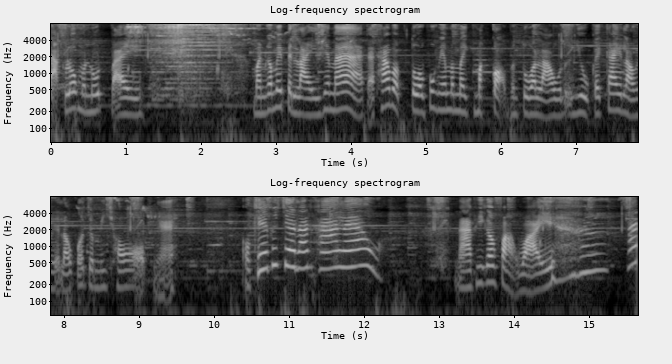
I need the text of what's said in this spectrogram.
จักรโลกมนุษย์ไป มันก็ไม่เป็นไรใช่ไหมแต่ถ้าแบบตัวพวกนี้มันมามาเกาะบนตัวเราหรืออยู่ใกล้ๆเราเนี่ยเราก็จะไม่ชอบไงโอเคพี่เจร้านค้าแล้ว นะพี่ก็ฝากไว้อ่า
